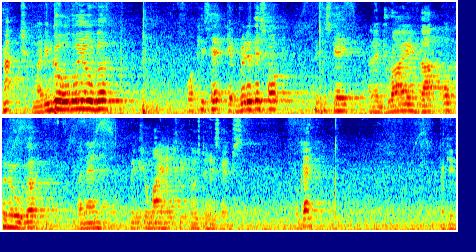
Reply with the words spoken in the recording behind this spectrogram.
catch, let him go all the way over, lock his hip, get rid of this hook, hip escape, and then drive that up and over, and then make sure my hips get close to his hips. Okay? Thank you.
